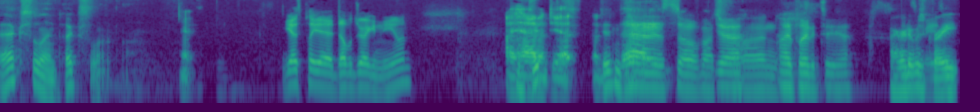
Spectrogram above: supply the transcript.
Excellent. Excellent. Yeah. you guys play uh, Double Dragon Neon? I I haven't didn't- yet. Didn't That is so much Yeah. fun. I played it too. Yeah. I heard it was amazing. great.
